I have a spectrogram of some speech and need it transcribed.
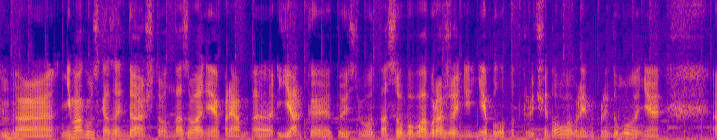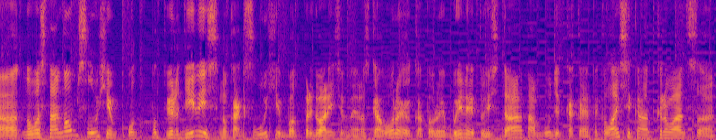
Угу. А, не могу сказать, да, что название прям а, яркое, то есть вот особо воображение не было подключено во время придумывания. А, но в остальном слухи под, подтвердились, ну как слухи, вот предварительные разговоры, которые были, то есть да, там будет какая-то классика открываться.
